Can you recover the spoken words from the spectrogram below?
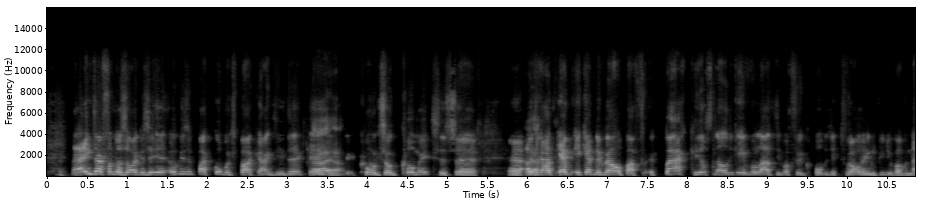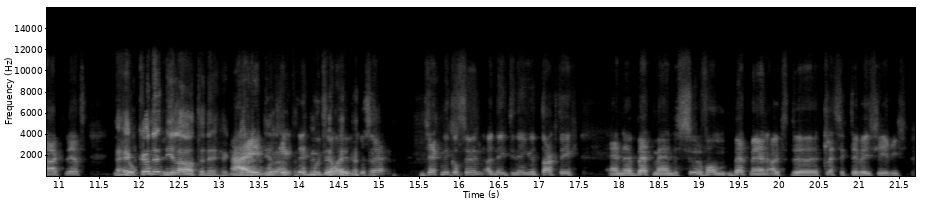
Nou, ik dacht van, dan zal ik eens, eh, ook eens een paar comics pakken, aangezien ik eh, Ah, ja. comics on comics. Dus uh, uh, uiteraard, ik, heb, ik heb nog wel een paar, een paar heel snel die ik even wil laten zien wat Pop. Die heb ik toevallig in de video van vandaag gezet. Die je kunt het niet laten, hè. Je Nee, ik moet, laten. ik, ik moet heel even. Dus, hè. Jack Nicholson uit 1989. En uh, Batman, de Sir van Batman uit de classic tv-series.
